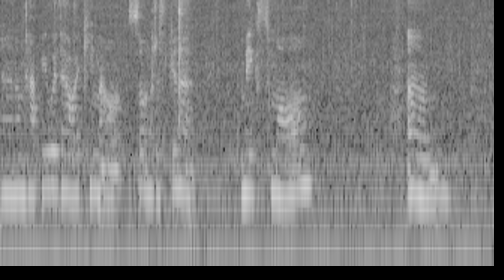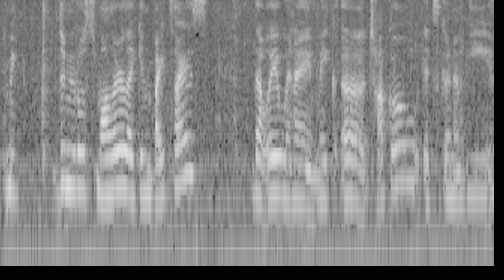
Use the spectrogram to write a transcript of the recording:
and I'm happy with how it came out. So I'm just gonna make small, um, make the noodles smaller like in bite size. That way when I make a taco, it's gonna be,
